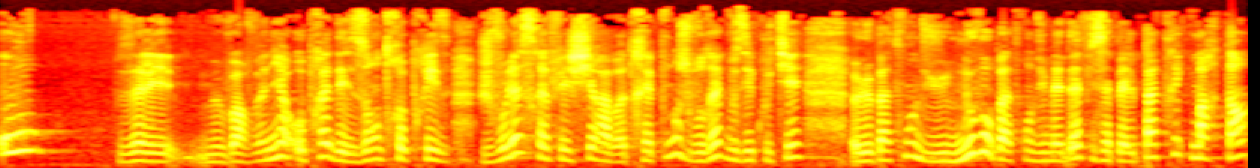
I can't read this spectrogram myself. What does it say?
ou vous allez me voir venir auprès des entreprises. Je vous laisse réfléchir à votre réponse. Je voudrais que vous écoutiez euh, le patron du nouveau patron du Medef. Il s'appelle Patrick Martin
